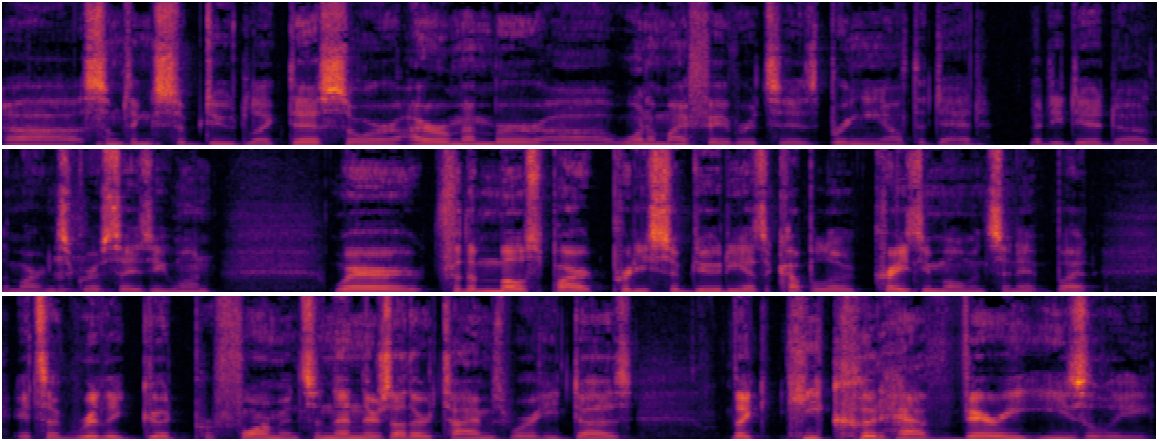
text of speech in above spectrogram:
uh, something subdued like this. Or I remember uh, one of my favorites is Bringing Out the Dead that he did, uh, the Martin Scorsese one, where for the most part, pretty subdued. He has a couple of crazy moments in it, but it's a really good performance. And then there's other times where he does, like, he could have very easily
